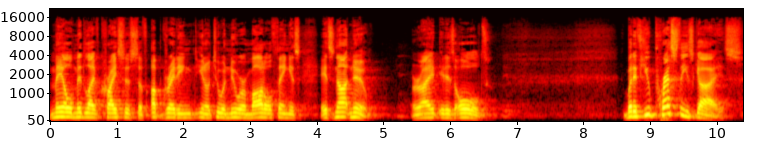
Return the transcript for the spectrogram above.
male midlife crisis of upgrading, you know, to a newer model thing is it's not new. Right? It is old. But if you press these guys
